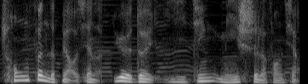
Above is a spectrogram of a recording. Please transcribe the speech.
充分地表现了乐队已经迷失了方向。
